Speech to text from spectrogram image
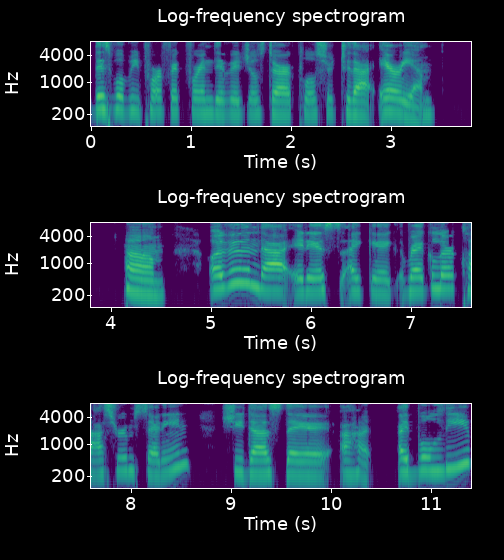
this will be perfect for individuals that are closer to that area. Um, Other than that, it is like a regular classroom setting. She does the, uh, I believe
